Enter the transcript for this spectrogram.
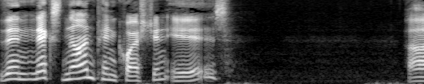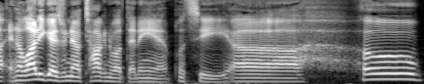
Then next non-pin question is. Uh, and a lot of you guys are now talking about that amp. Let's see. Uh, Ho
